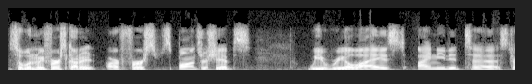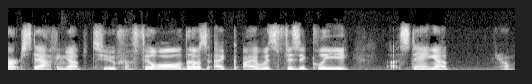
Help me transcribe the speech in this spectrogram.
So when we first got it, our first sponsorships, we realized I needed to start staffing up to fulfill all of those. I, I was physically uh, staying up, you know,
